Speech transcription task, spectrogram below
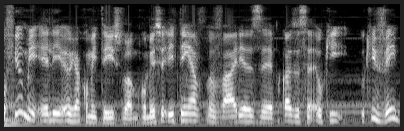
O, filme, ele, eu já comentei isso logo no começo, ele tem várias. é, por causa dessa. O que, o que vem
